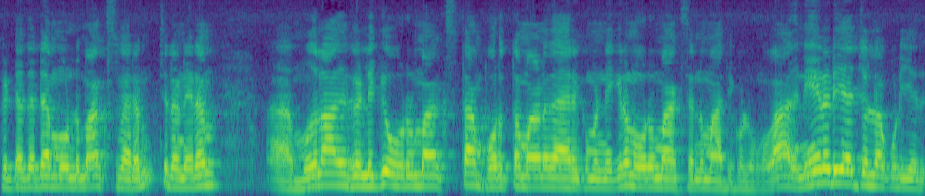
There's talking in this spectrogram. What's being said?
கிட்டத்தட்ட மூன்று மார்க்ஸ் வரும். சில நேரம் முதலாவது கேள்விக்கு ஒரு மார்க்ஸ் தான் பொருத்தமானதாக இருக்கும்னு நினைக்கிறேன். ஒரு மார்க்ஸ் என்ன மாற்றிக்கொள்ளுங்க அது நேரடியாக சொல்லக்கூடியது.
